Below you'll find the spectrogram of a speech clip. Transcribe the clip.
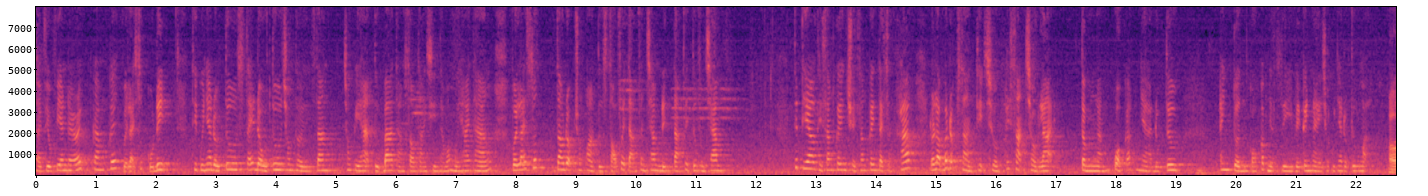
trái phiếu VN Direct cam kết với lãi suất cố định thì quý nhà đầu tư sẽ đầu tư trong thời gian trong kỳ hạn từ 3 tháng, 6 tháng, 9 tháng và 12 tháng với lãi suất dao động trong khoảng từ 6,8% đến 8,4%. Tiếp theo thì sang kênh chuyển sang kênh tài sản khác, đó là bất động sản thị trường khách sạn trở lại tầm ngắm của các nhà đầu tư. Anh Tuấn có cập nhật gì về kênh này cho quý nhà đầu tư không ạ? À,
